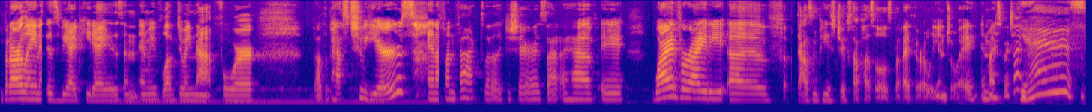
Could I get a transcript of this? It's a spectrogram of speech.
but our lane is VIP days, and, and we've loved doing that for about the past two years. And a fun fact that I like to share is that I have a wide variety of thousand piece jigsaw puzzles that I thoroughly enjoy in my spare time. Yes.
